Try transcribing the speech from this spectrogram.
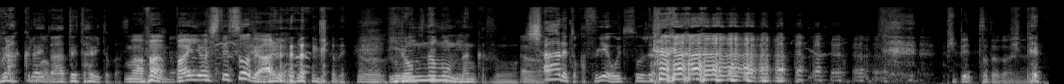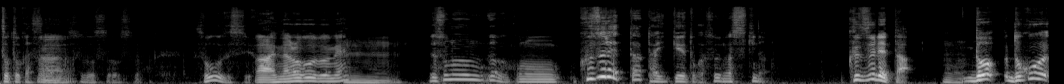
ブラックライト当てたりとかさ。まあまあ、培養してそうではあるよね。なんかね、うんいろんなもんなんか。かその、うんシャーレとかすげえ置いてそうじゃん。ピペットとかね。ペットとかさうん。そうそうそう。そうですよ。ああ、なるほどうね。ん。で、その、なんかこの、崩れた体型とかそういうのは好きなの？崩れた。うん。ど、どこ、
